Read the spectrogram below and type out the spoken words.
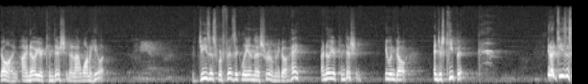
going, I know your condition and I want to heal it. If Jesus were physically in this room and he go, hey, I know your condition, he wouldn't go, and just keep it. you know, Jesus,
